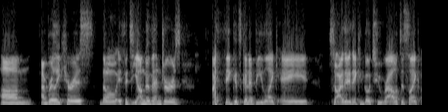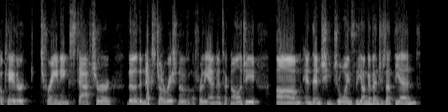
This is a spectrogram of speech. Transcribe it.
Um, I'm really curious though if it's Young Avengers. I think it's going to be like a so either they can go two routes. It's like okay, they're training stature, the the next generation of for the Ant Man technology, um, and then she joins the Young Avengers at the end,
